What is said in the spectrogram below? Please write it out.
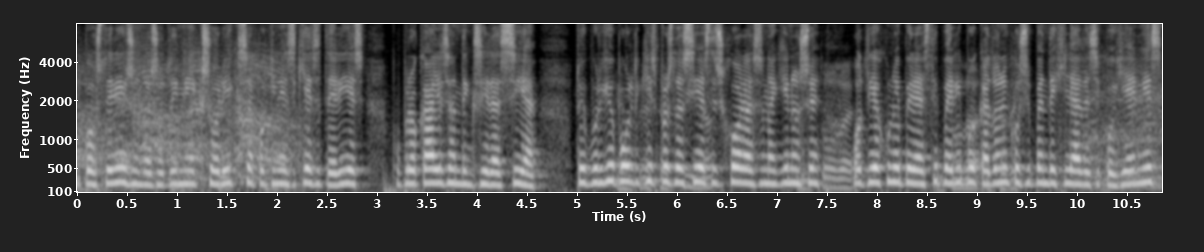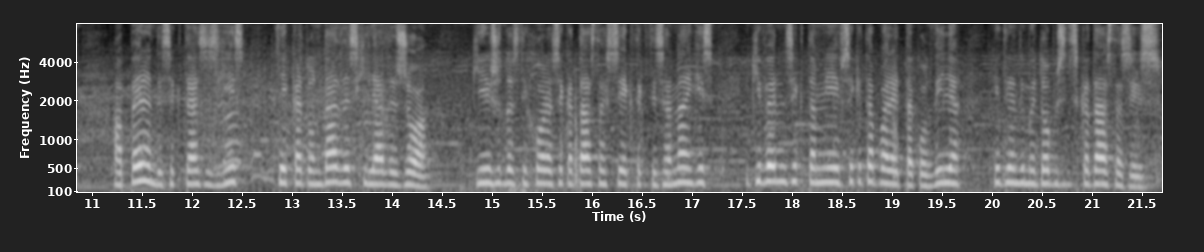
υποστηρίζοντας ότι είναι οι εξορίξεις από κινέζικες εταιρείες που προκάλεσαν την ξηρασία. Το Υπουργείο Πολιτικής Προστασίας της χώρας ανακοίνωσε ότι έχουν επηρεαστεί περίπου 125.000 οικογένειες, απέναντι σε εκτάσεις γης και εκατοντάδες χιλιάδες ζώα. Κυρίζοντα τη χώρα σε κατάσταση έκτακτης ανάγκης, η κυβέρνηση εκταμείευσε και τα απαραίτητα κονδύλια για την αντιμετώπιση της κατάστασης.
